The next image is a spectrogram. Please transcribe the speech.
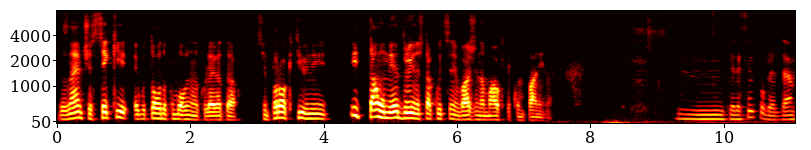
да знаем, че всеки е готов да помогне на колегата, сме проактивни и там не е други неща, които са ни важни на малките компании. интересен поглед, да.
